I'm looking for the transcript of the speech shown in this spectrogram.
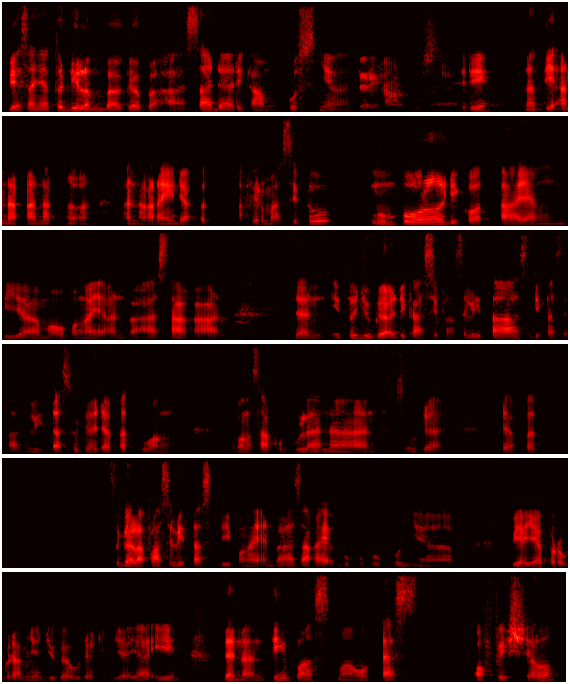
Biasanya tuh di lembaga bahasa dari kampusnya. dari kampusnya. Jadi nanti anak-anak anak-anak yang dapat afirmasi tuh ngumpul di kota yang dia mau pengayaan bahasa kan. Dan itu juga dikasih fasilitas, dikasih fasilitas sudah dapat uang uang saku bulanan, terus udah dapat segala fasilitas di pengayaan bahasa kayak buku-bukunya, biaya programnya juga udah dibiayain. Dan nanti pas mau tes official,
